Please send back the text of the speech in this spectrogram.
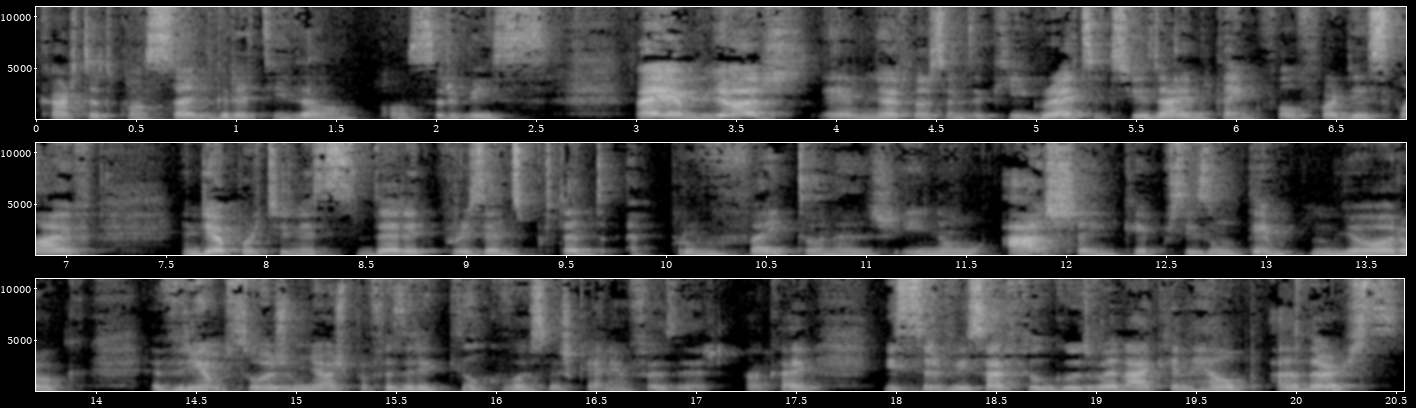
Carta de conselho, gratidão, com serviço. Bem, é melhor, é melhor que nós temos aqui. Gratitude, I am thankful for this life and the opportunities that it presents. Portanto, aproveitam-nas e não achem que é preciso um tempo melhor ou que haveriam pessoas melhores para fazer aquilo que vocês querem fazer, ok? E serviço, I feel good when I can help others.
